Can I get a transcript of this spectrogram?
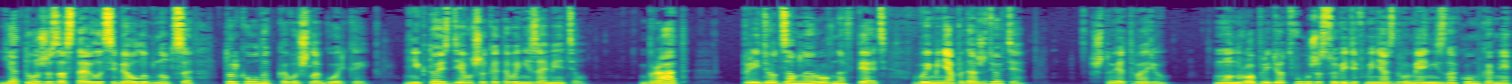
Я тоже заставила себя улыбнуться, только улыбка вышла горькой. Никто из девушек этого не заметил. «Брат придет за мной ровно в пять. Вы меня подождете?» «Что я творю?» Монро придет в ужас, увидев меня с двумя незнакомками,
